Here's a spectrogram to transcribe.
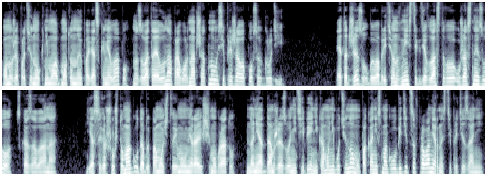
Он уже протянул к нему обмотанную повязками лапу, но золотая луна проворно отшатнулась и прижала посох к груди. «Этот жезл был обретен в месте, где властвовало ужасное зло», — сказала она. «Я совершу, что могу, дабы помочь твоему умирающему брату, но не отдам жезла ни тебе, ни кому-нибудь иному, пока не смогу убедиться в правомерности притязаний».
